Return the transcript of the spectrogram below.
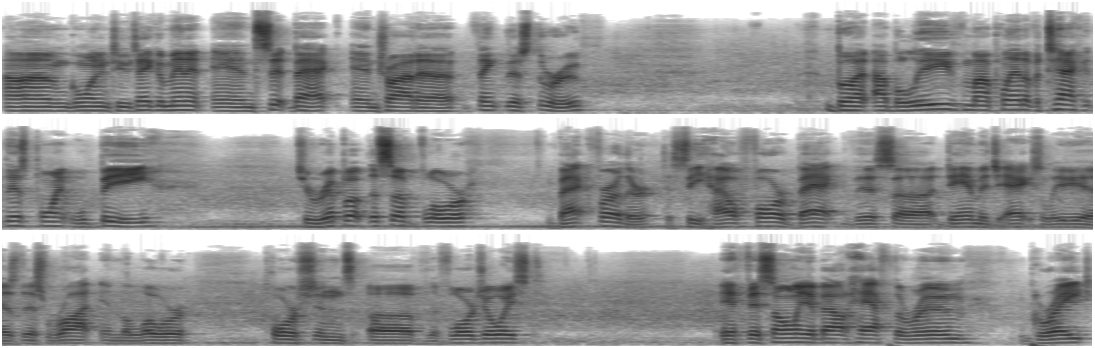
I'm going to take a minute and sit back and try to think this through. But I believe my plan of attack at this point will be to rip up the subfloor back further to see how far back this uh, damage actually is, this rot in the lower portions of the floor joist. If it's only about half the room, great.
